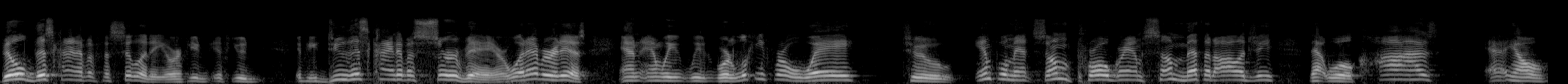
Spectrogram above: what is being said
build this kind of a facility, or if you, if you if you do this kind of a survey or whatever it is, and, and we, we, we're looking for a way to implement some program, some methodology that will cause uh, you know,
